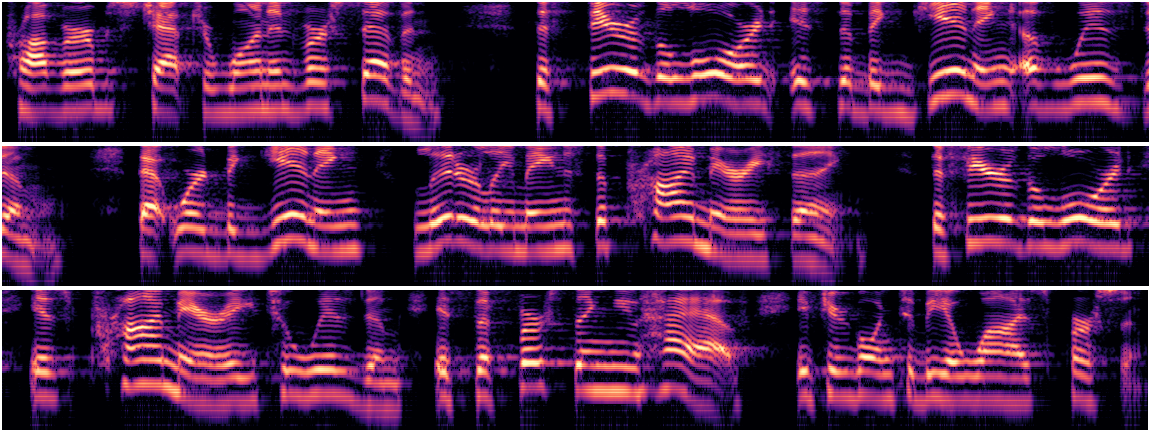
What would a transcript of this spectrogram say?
Proverbs chapter 1 and verse 7. The fear of the Lord is the beginning of wisdom. That word beginning literally means the primary thing. The fear of the Lord is primary to wisdom. It's the first thing you have if you're going to be a wise person.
